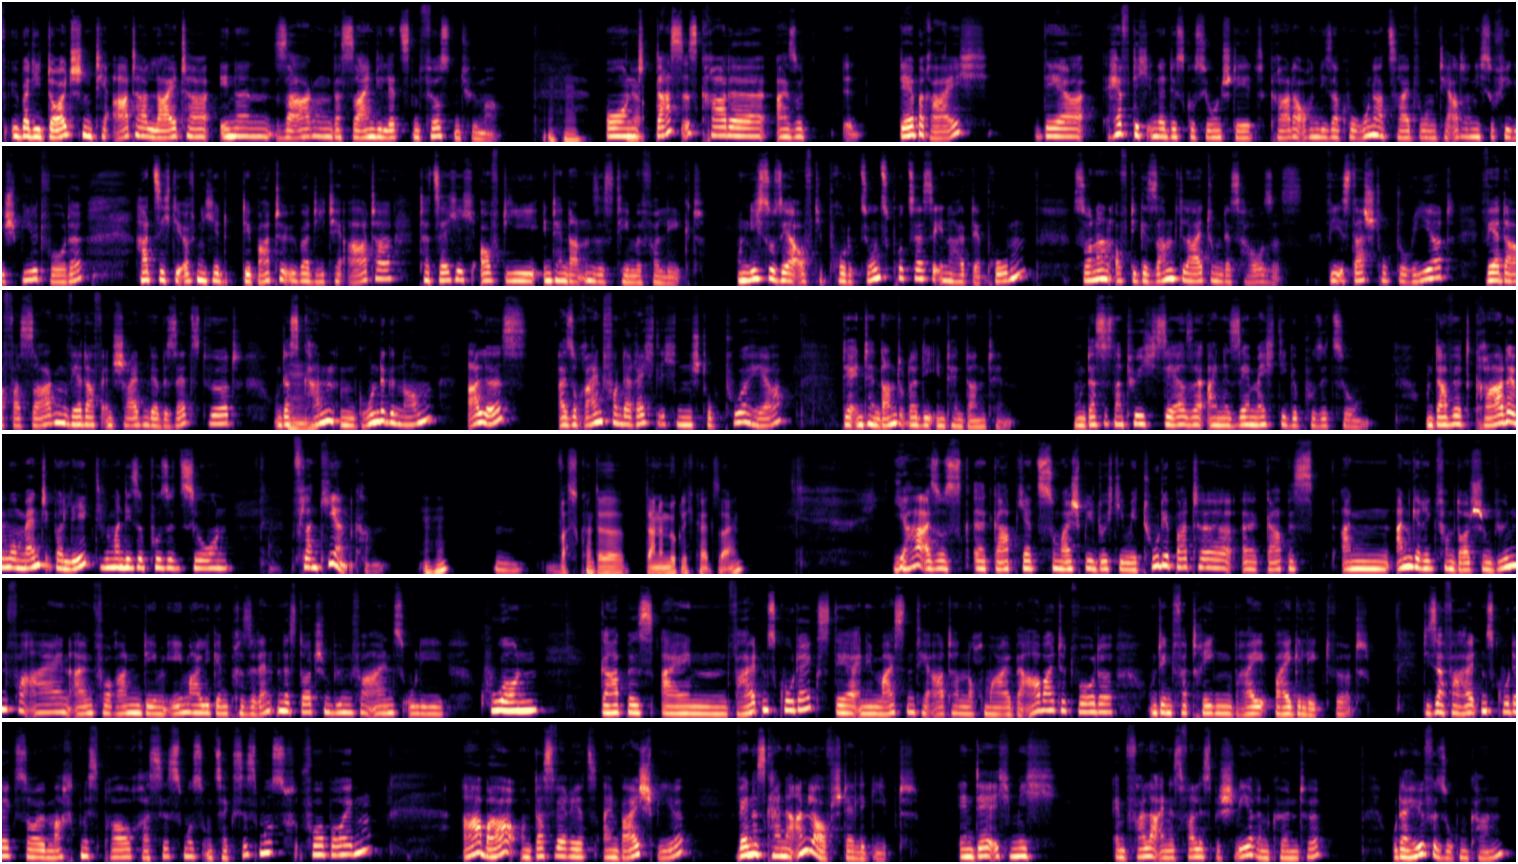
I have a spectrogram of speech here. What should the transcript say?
über die deutschen TheaterleiterInnen sagen, das seien die letzten Fürstentümer. Mhm. Und ja. das ist gerade also äh, der Bereich, der heftig in der Diskussion steht, gerade auch in dieser Corona-Zeit, wo im Theater nicht so viel gespielt wurde, hat sich die öffentliche Debatte über die Theater tatsächlich auf die Intendantensysteme verlegt. Und nicht so sehr auf die Produktionsprozesse innerhalb der Proben, sondern auf die Gesamtleitung des Hauses. Wie ist das strukturiert? Wer darf was sagen? Wer darf entscheiden, wer besetzt wird? Und das mhm. kann im Grunde genommen alles, also rein von der rechtlichen Struktur her, der Intendant oder die Intendantin. Und das ist natürlich sehr, sehr eine sehr mächtige Position. Und da wird gerade im Moment überlegt, wie man diese Position flankieren kann. Mhm. Hm. Was könnte da eine Möglichkeit sein? Ja, also es äh, gab jetzt zum Beispiel durch die MeToo-Debatte, äh, gab es an, angeregt vom Deutschen Bühnenverein, allen voran dem ehemaligen Präsidenten des Deutschen Bühnenvereins, Uli Kuon, gab es einen Verhaltenskodex, der in den meisten Theatern nochmal bearbeitet wurde und den Verträgen bei, beigelegt wird. Dieser Verhaltenskodex soll Machtmissbrauch, Rassismus und Sexismus vorbeugen. Aber, und das wäre jetzt ein Beispiel, wenn es keine Anlaufstelle gibt in der ich mich im Falle eines Falles beschweren könnte oder Hilfe suchen kann,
